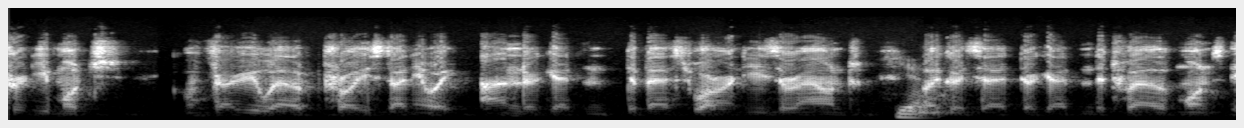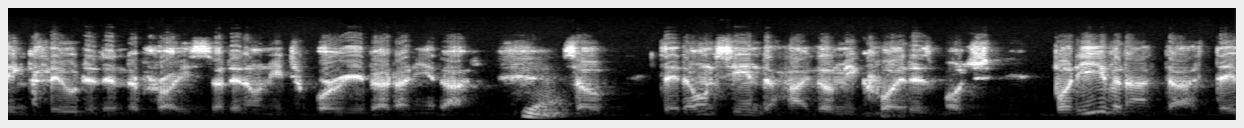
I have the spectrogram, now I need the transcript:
pretty much very well priced anyway, and they're getting the best warranties around. Yeah. Like I said, they're getting the 12 months included in the price, so they don't need to worry about any of that. Yeah. So they don't seem to haggle me quite as much. But even at that, they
